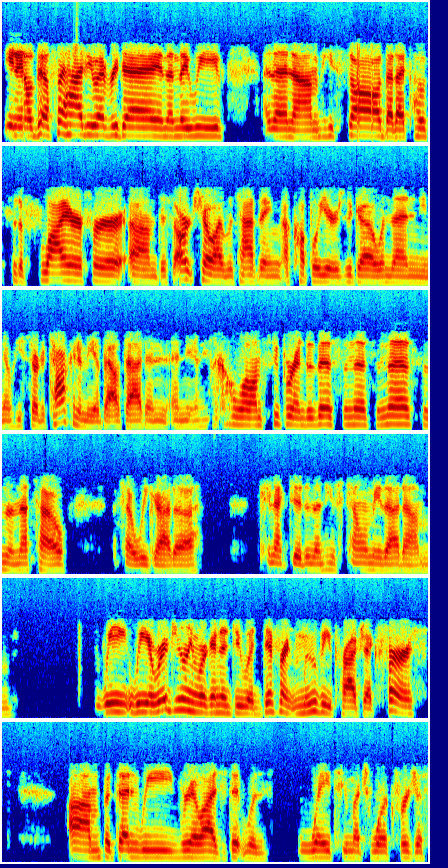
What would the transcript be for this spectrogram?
you know they'll say hi to you every day, and then they leave. And then um, he saw that I posted a flyer for um, this art show I was having a couple years ago, and then you know he started talking to me about that, and and you know he's like, oh well, I'm super into this and this and this, and then that's how that's how we got uh connected. And then he was telling me that um we we originally were going to do a different movie project first, um, but then we realized it was way too much work for just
